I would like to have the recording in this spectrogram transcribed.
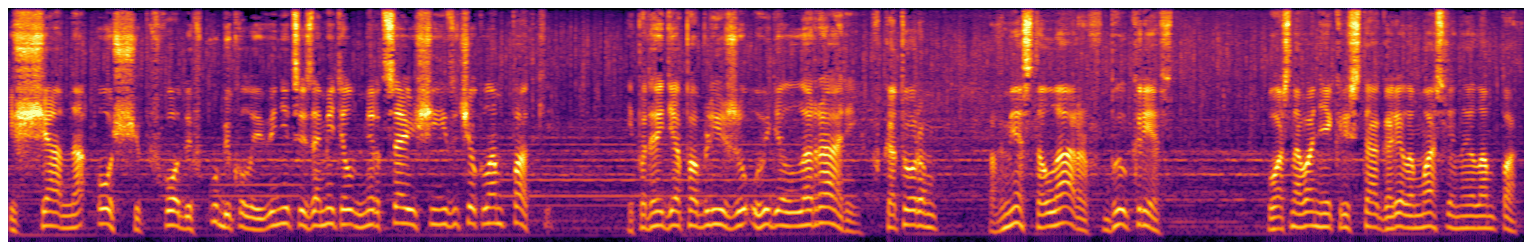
Ища на ощупь входы в кубикулы, Венеций заметил мерцающий язычок лампадки и, подойдя поближе, увидел ларарий, в котором вместо ларов был крест. У основания креста горела масляная лампадка.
